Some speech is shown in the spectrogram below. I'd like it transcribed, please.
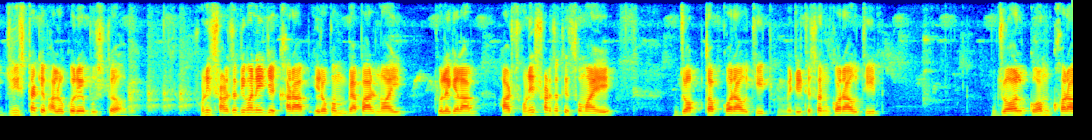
জিনিসটাকে ভালো করে বুঝতে হবে। শনির সাড়ে সাতি মানেই যে খারাপ, এরকম ব্যাপার নয়, চলে গেলাম। আর শনির সাড়ে সাতির সময়ে জপ তপ করা উচিত মেডিটেশন করা উচিত জল কম খরা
